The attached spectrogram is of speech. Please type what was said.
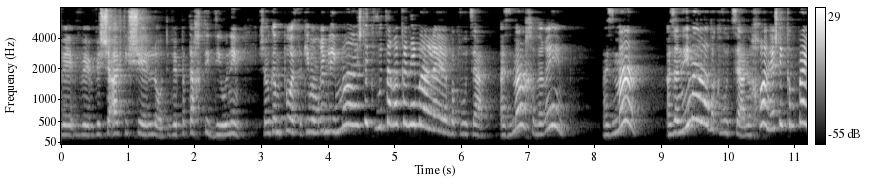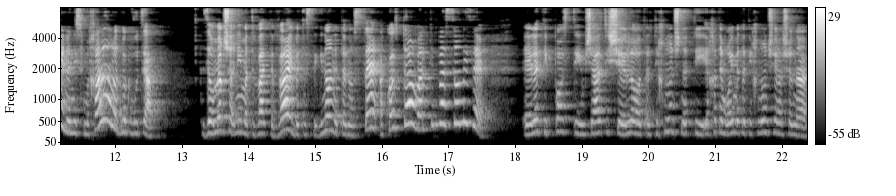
ו- ו- ושאלתי שאלות, ופתחתי דיונים. עכשיו גם פה עסקים אומרים לי, מה, יש לי קבוצה, רק אני מעלה בקבוצה. אז מה, חברים? אז מה? אז אני מעלה בקבוצה, נכון, יש לי קמפיין, אני שמחה לעלות בקבוצה. זה אומר שאני מתווה את ה vibe, את הסגנון, את הנושא, הכל טוב, אל תתבאסו מזה. העליתי פוסטים, שאלתי שאלות על תכנון שנתי, איך אתם רואים את התכנון של השנה,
